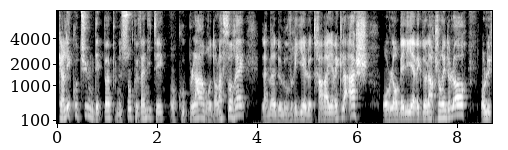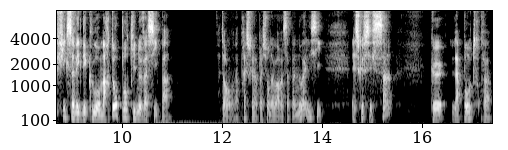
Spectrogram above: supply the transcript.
Car les coutumes des peuples ne sont que vanité. On coupe l'arbre dans la forêt, la main de l'ouvrier le travaille avec la hache, on l'embellit avec de l'argent et de l'or, on le fixe avec des clous au marteau pour qu'il ne vacille pas. Attends, on a presque l'impression d'avoir un sapin de Noël ici. Est-ce que c'est ça que l'apôtre, enfin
